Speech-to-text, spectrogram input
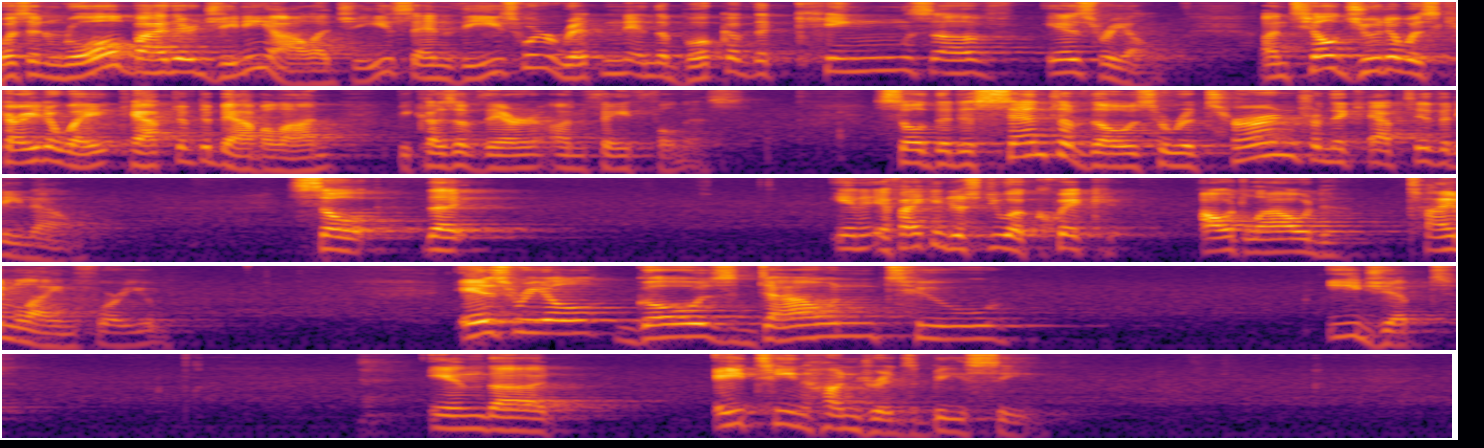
was enrolled by their genealogies, and these were written in the book of the kings of Israel, until Judah was carried away captive to Babylon because of their unfaithfulness. So the descent of those who returned from the captivity now. So the in, if I can just do a quick out loud timeline for you. Israel goes down to Egypt in the 1800s BC.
